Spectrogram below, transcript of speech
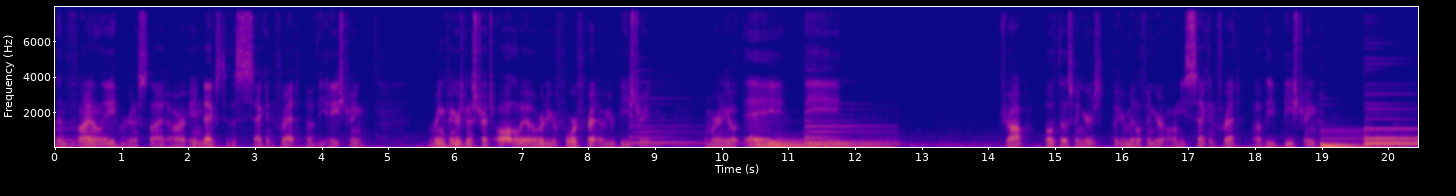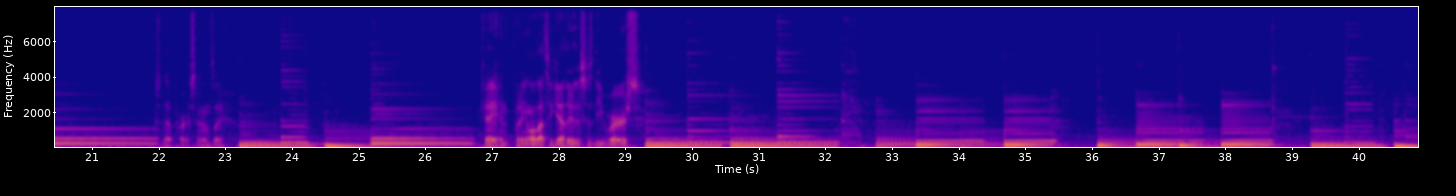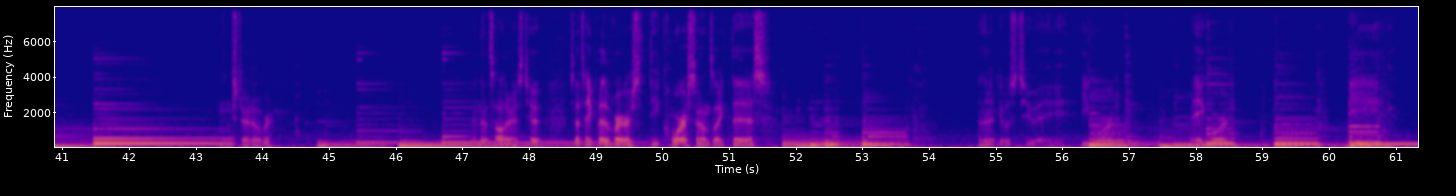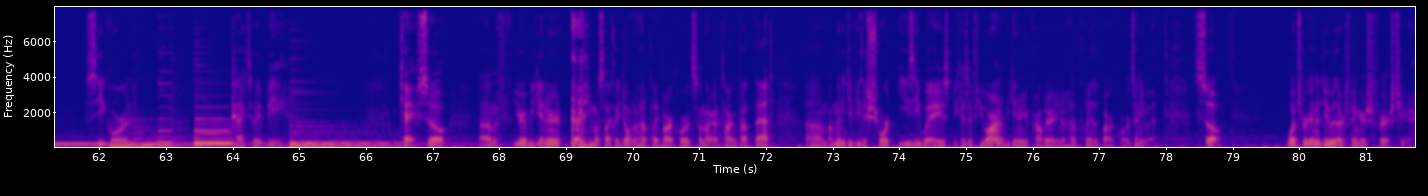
then finally, we're going to slide our index to the second fret of the A string. Ring finger is going to stretch all the way over to your fourth fret of your B string. And we're going to go A, B, drop both those fingers, put your middle finger on the second fret of the B string. So that part sounds like. Okay, and putting all that together, this is the verse. That's all there is to it. So that's how you play the verse. The chorus sounds like this. And then it goes to a E chord, A chord, B, C chord, back to a B. Okay, so um, if you're a beginner, you most likely don't know how to play bar chords, so I'm not going to talk about that. Um, I'm going to give you the short, easy ways because if you aren't a beginner, you probably already know how to play the bar chords anyway. So, what we're going to do with our fingers first here,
